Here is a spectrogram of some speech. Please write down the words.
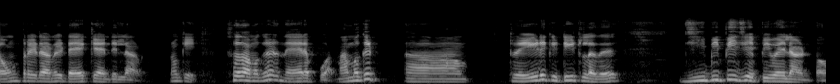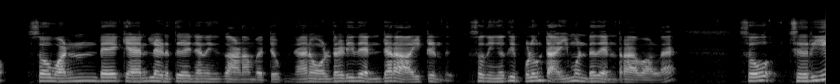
ലോങ് ട്രേഡാണ് ഡേ ക്യാൻഡിലാണ് ഓക്കെ സോ നമുക്ക് നേരെ പോവാം. നമുക്ക് ട്രേഡ് കിട്ടിയിട്ടുള്ളത് G B P J P വൈയിലാണ് കേട്ടോ സോ വൺ ഡേ ക്യാൻഡിൽ എടുത്തു കഴിഞ്ഞാൽ നിങ്ങൾക്ക് കാണാൻ പറ്റും. ഞാൻ ഓൾറെഡി ഇത് എന്റർ ആയിട്ടുണ്ട്. സോ നിങ്ങൾക്ക് ഇപ്പോഴും ടൈം ഉണ്ട് ഇത് എന്റർ ആവാനുള്ള. സോ ചെറിയ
